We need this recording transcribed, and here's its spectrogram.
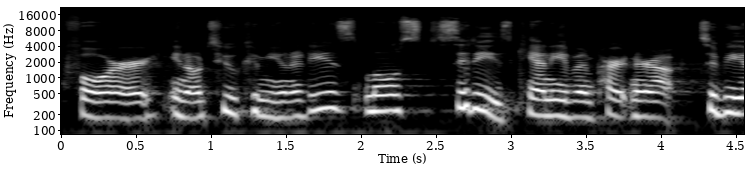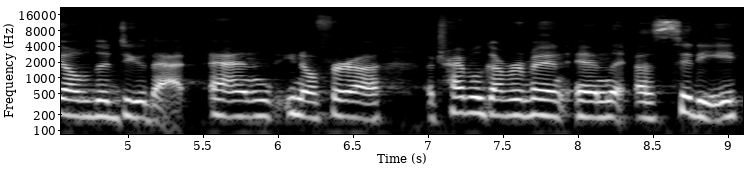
for you know two communities most cities can't even partner up to be able to do that and you know for a, a tribal government in a city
